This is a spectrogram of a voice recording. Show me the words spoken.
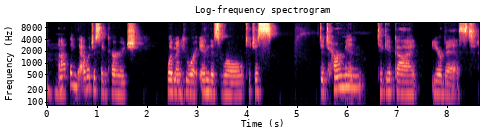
Mm-hmm. And I think I would just encourage women who are in this role to just determine to give God your best.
